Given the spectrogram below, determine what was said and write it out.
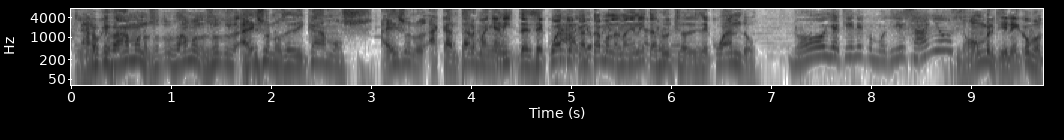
Claro que vamos, nosotros vamos, nosotros a eso nos dedicamos, a eso, a cantar mañanitas. ¿Desde cuándo ah, cantamos las mañanitas, Rucho? ¿Desde cuándo? No, ya tiene como 10 años. No, hombre, tiene como,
